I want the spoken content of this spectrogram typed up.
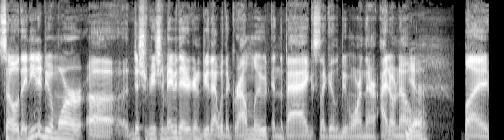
so they need to do a more uh distribution maybe they're going to do that with the ground loot and the bags like it'll be more in there i don't know Yeah. But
